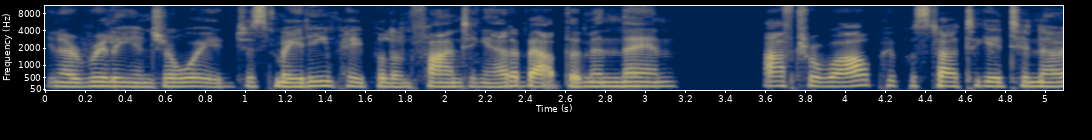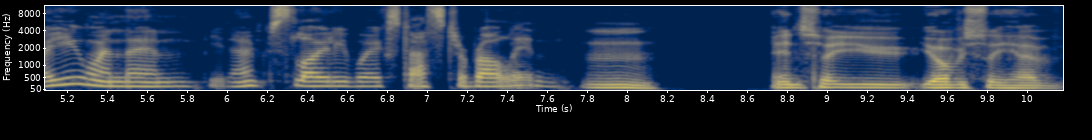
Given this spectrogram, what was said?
you know, really enjoyed just meeting people and finding out about them. And then after a while, people start to get to know you, and then, you know, slowly work starts to roll in. Mm. And so you, you obviously have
